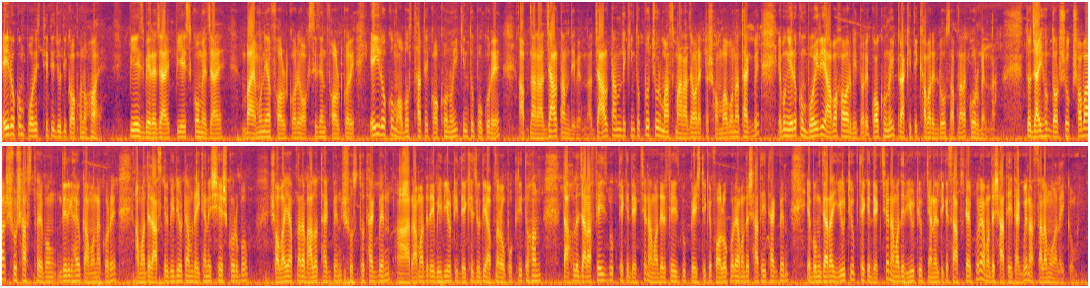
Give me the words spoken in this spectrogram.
এই রকম পরিস্থিতি যদি কখনো হয় পিএইচ বেড়ে যায় পিএইচ কমে যায় বা অ্যামোনিয়া ফল্ট করে, অক্সিজেন ফল্ট করে, এই রকম অবস্থাতে কখনোই কিন্তু পুকুরে আপনারা জাল টান দিবেন না। জাল টানলে কিন্তু প্রচুর মাছ মারা যাওয়ার একটা সম্ভাবনা থাকবে এবং এরকম বৈরী আবহাওয়ার ভিতরে কখনোই প্রাকৃতিক খাবারের ডোজ আপনারা করবেন না। তো যাই হোক দর্শক, সবার সুস্বাস্থ্য এবং দীর্ঘায়ু কামনা করে আমাদের আজকের ভিডিওটা আমরা এখানে শেষ করব। সবাই আপনারা ভালো থাকবেন, সুস্থ থাকবেন আর আমাদের এই ভিডিওটি দেখে যদি আপনারা উপকৃত হন, তাহলে যারা ফেসবুক থেকে দেখছেন আমাদের ফেসবুক পেজটিকে ফলো করে আমাদের সাথেই থাকবেন এবং যারা ইউটিউব থেকে দেখছেন, আমাদের ইউটিউব চ্যানেলটিকে সাবস্ক্রাইব করে আমাদের সাথেই থাকবেন। আসসালামু আলাইকুম।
